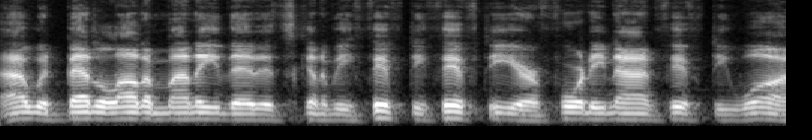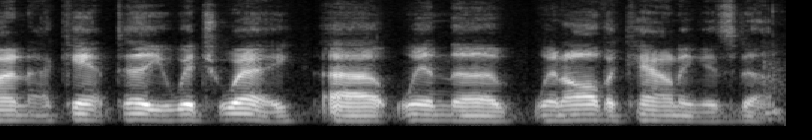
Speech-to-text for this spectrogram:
I would bet a lot of money that it's going to be 50-50 or 49-51. I can't tell you which way uh, when the when all the counting is done.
